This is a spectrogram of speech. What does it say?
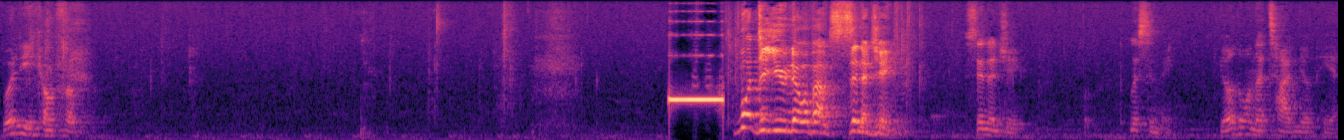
Where did he come from? What do you know about synergy? Synergy. Listen, me. You're the one that tied me up here.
